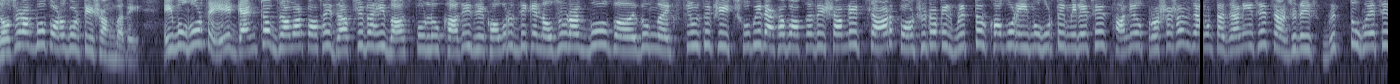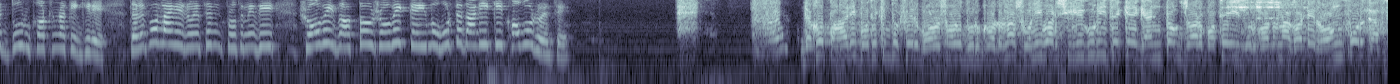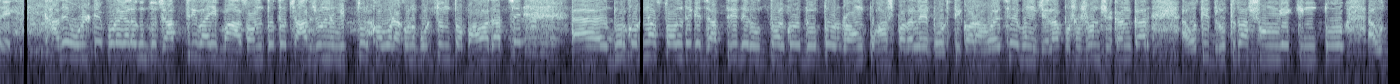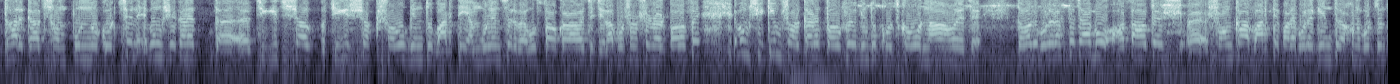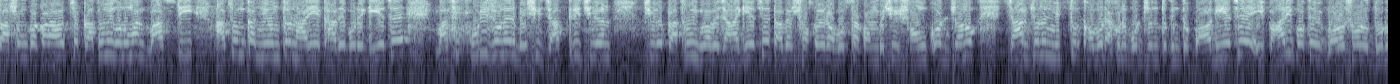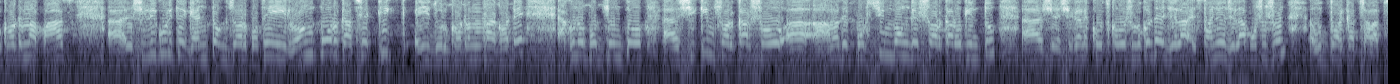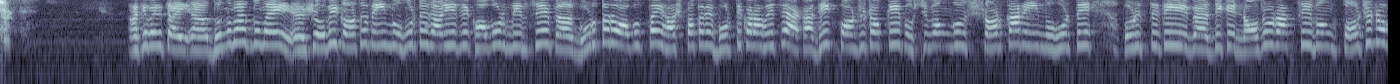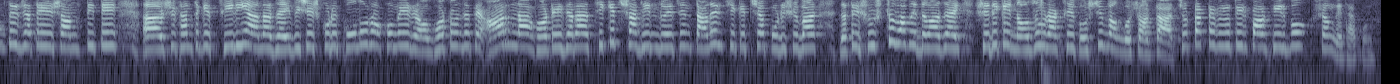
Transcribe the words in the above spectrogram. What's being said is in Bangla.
নজর রাখব পরবর্তী সংবাদে। এই মুহূর্তে গ্যাংটক যাওয়ার পথে যাত্রীবাহী বাস পড়ল খাদে। যে খবরের দিকে নজর রাখব এবং এক্সক্লুসিভ সেই ছবি দেখাবো আপনাদের সামনে। চার পর্যটকের মৃত্যুর খবর এই মুহূর্তে মিলেছে। স্থানীয় প্রশাসন যেমনটা জানিয়েছে, চারজনের মৃত্যু হয়েছে দুর্ঘটনাকে ঘিরে। টেলিফোন লাইনে রয়েছেন প্রতিনিধি সৌভিক দত্ত। সৌভিক, এই মুহূর্তে দাঁড়িয়ে কি খবর রয়েছে? দেখো, পাহাড়ি পথে কিন্তু ফের বড় সড় দুর্ঘটনা। শনিবার শিলিগুড়ি থেকে গ্যাংটক যাওয়ার পথে এই দুর্ঘটনা ঘটে রংপুর কাছে। খাদে উল্টে পড়ে গেল কিন্তু যাত্রীবাহী বাস। অন্তত চারজনের মৃত্যুর খবর এখনও পর্যন্ত পাওয়া যাচ্ছে। দুর্ঘটনাস্থল থেকে যাত্রীদের উদ্ধার করে দ্রুত রংপুর হাসপাতালে ভর্তি করা হয়েছে এবং জেলা প্রশাসন সেখানকার অতি দ্রুততার সঙ্গে কিন্তু উদ্ধার কাজ সম্পূর্ণ করছেন এবং সেখানে চিকিৎসক চিকিৎসক সহ কিন্তু বাড়তি অ্যাম্বুলেন্সের ব্যবস্থাও করা হয়েছে জেলা প্রশাসনের তরফে এবং সিকিম সরকারের তরফেও কিন্তু খোঁজ খবর নেওয়া হয়েছে। তোমাকে বলে রাখতে চাইব, হতাহতের সংখ্যা বাড়তে পারে বলে কিন্তু এখনও পর্যন্ত আশঙ্কা করা হচ্ছে। প্রাথমিক অনুমান বাসটি আচমকা নিয়ন্ত্রণ হারিয়ে খাদে পড়ে গিয়েছে। বাসে কুড়ি জনের বেশি যাত্রী ছিলেন, ছিল প্রাথমিকভাবে জানা গিয়েছে। তাদের সকলের অবস্থা কম বেশি সংকটজনক। চার জনের মৃত্যুর খবর এখনও পর্যন্ত কিন্তু পাওয়া গিয়েছে। এই পাহাড়ি পথে বড় সড় দুর্ঘটনা, বাস শিলিগুড়িতে গ্যাংটক যাওয়ার পথে এই রংপুর কাছে ঠিক এই দুর্ঘটনা ঘটে। এখনও পর্যন্ত সিকিম সরকার সহ আমাদের পশ্চিমবঙ্গের সরকারও কিন্তু সেখানে খোঁজ খবর শুরু করেছে জেলা, স্থানীয় জেলা প্রশাসন উদ্ধার কাজ চালাচ্ছে। একেবারে তাই। ধন্যবাদ তোমায় সৌভিক। অর্থাৎ এই মুহূর্তে দাঁড়িয়ে যে খবর মিলছে গুরুতর অবস্থায় হাসপাতালে ভর্তি করা হয়েছে একাধিক পর্যটককে। পশ্চিমবঙ্গ সরকার এই মুহূর্তে পরিস্থিতি দিকে নজর রাখছে এবং পর্যটকদের যাতে শান্তিতে সেখান থেকে ফিরিয়ে আনা যায়, বিশেষ করে কোনো রকমের অঘটন যাতে আর না ঘটে, যারা চিকিৎসাধীন রয়েছেন, তাদের চিকিৎসা পরিষেবা যাতে সুষ্ঠুভাবে দেওয়া যায়, সেদিকে নজর রাখছে পশ্চিমবঙ্গ সরকার। ছোট্ট একটা বিরতির পর ফিরবো, সঙ্গে থাকুন।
